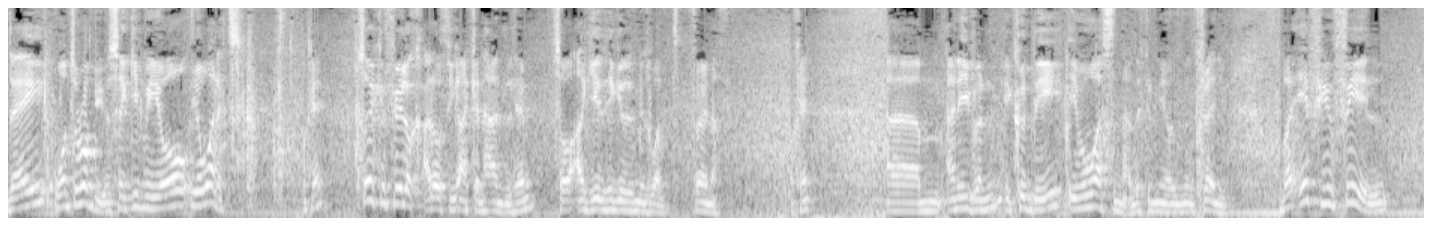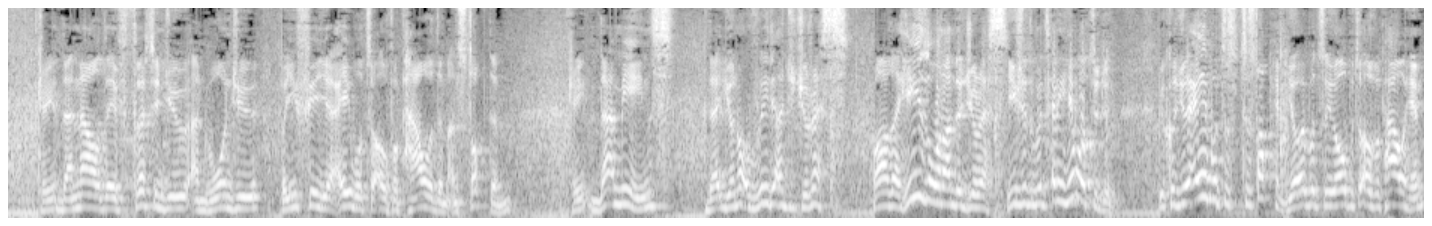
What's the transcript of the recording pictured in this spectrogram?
they want to rob you say, "Give me your your wallet." Okay. So you can feel, look, I don't think I can handle him. So I give, he gives him his wallet. Fair enough. Okay. Um, and even it could be even worse than that. They could you know threaten you. But if you feel okay that now they've threatened you and warned you, but you feel you're able to overpower them and stop them, okay, that means that you're not really under duress. Rather, he's the one under duress. You should be telling him what to do. Because you're able to, to stop him, you're able to, you're able to overpower him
